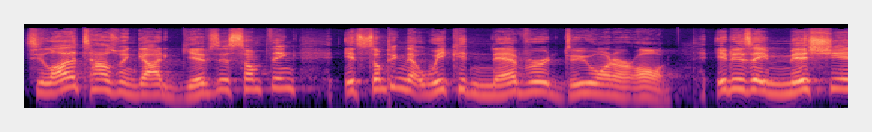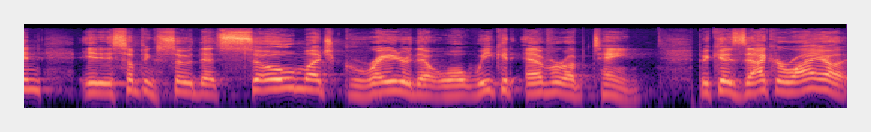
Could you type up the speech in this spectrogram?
See, a lot of times when God gives us something, it's something that we could never do on our own. It is a mission, it is something so that's so much greater than what we could ever obtain. Because Zechariah,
